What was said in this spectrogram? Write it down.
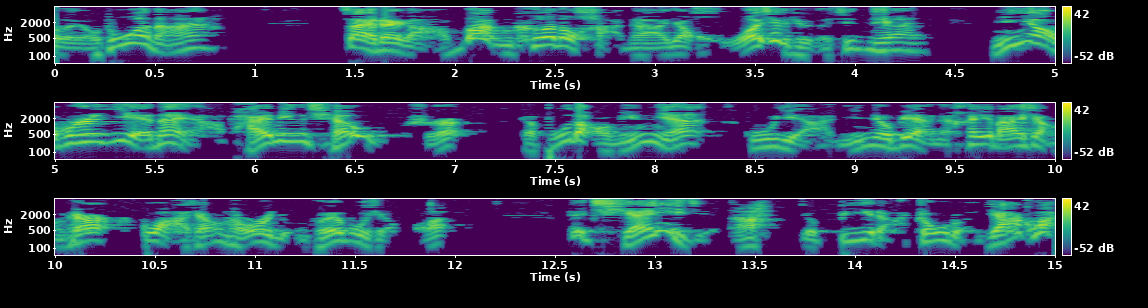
子有多难啊？在这个万科都喊着要活下去的今天，您要不是业内啊排名前五十，这不到明年，估计啊您就变这黑白相片挂墙头，永垂不朽了。这钱一紧啊，就逼着周转加快。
